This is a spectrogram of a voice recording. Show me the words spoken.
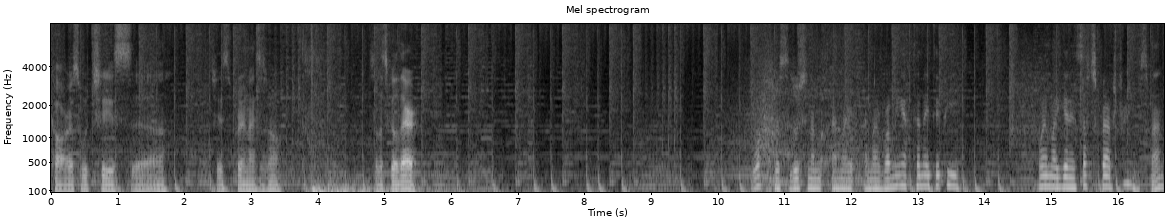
cars, which is uh, which is pretty nice as well. So let's go there. What resolution am, am I am I running at 1080p? Why am I getting such bad frames, man?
